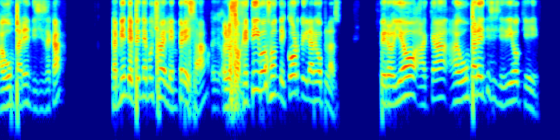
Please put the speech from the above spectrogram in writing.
hago un paréntesis acá, también depende mucho de la empresa. Los objetivos son de corto y largo plazo. Pero yo acá hago un paréntesis y digo que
